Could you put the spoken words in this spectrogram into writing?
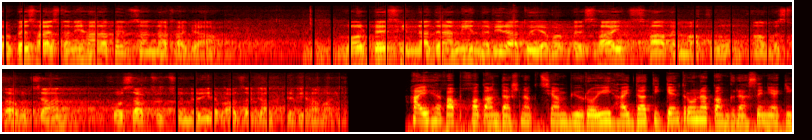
որպես Հայաստանի Հանրապետության նախագահ, որպես հիմնադրամի նվիրատու եւ որպես հայ ցավ եմ ապրում անվստահության, խոսակցությունների եւ արձագանքների համար։ Հայ հեղափոխական դաշնակցության բյուրոյի Հայդատի կենտրոնական գրասենյակի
